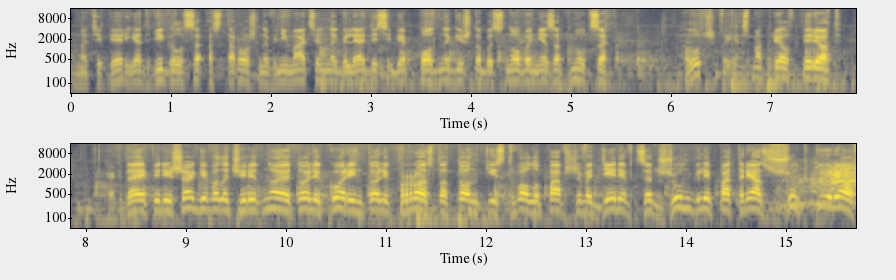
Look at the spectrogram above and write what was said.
но теперь я двигался осторожно, внимательно, глядя себе под ноги, чтобы снова не запнуться. Лучше бы я смотрел вперед. Когда я перешагивал очередное то ли корень, то ли просто тонкий ствол упавшего деревца, джунгли потряс жуткий рев.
